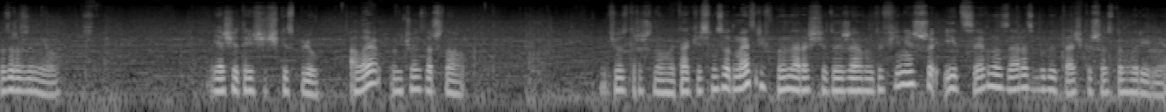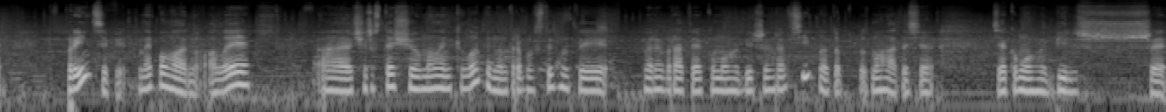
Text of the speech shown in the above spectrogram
ви зрозуміли. Я ще трішечки сплю, але нічого страшного. Нічого страшного. Так, 800 метрів ми нарешті доїжджаємо до фінішу, і це в нас зараз буде тачка 6 рівня. Принципі, непогано, але е, через те, що маленьке лобі, нам треба встигнути перебрати якомога більше гравців, ну тобто змагатися з якомога більше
